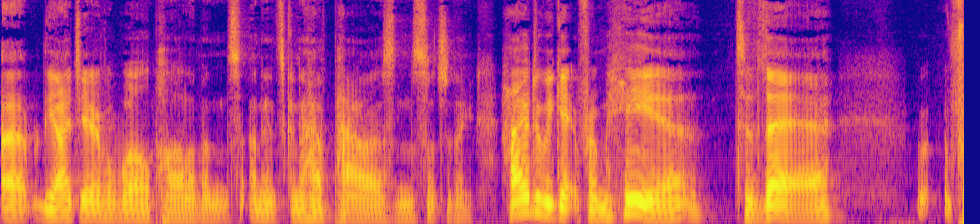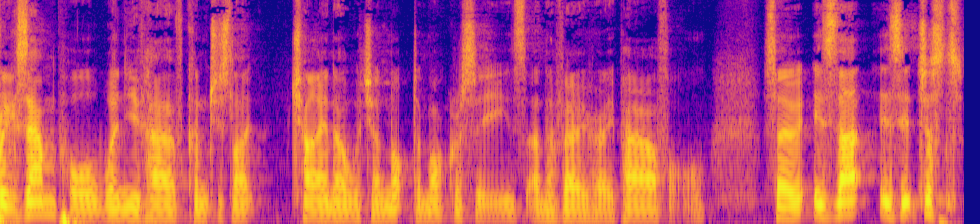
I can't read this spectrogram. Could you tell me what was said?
uh, the idea of a world parliament and it's going to have powers and such a thing. How do we get from here to there? For example, when you have countries like China, which are not democracies and are very, very powerful. So, is that is it just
